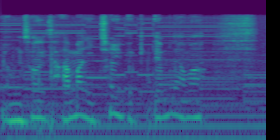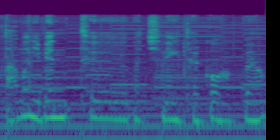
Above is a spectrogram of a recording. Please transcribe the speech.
명성이 42,000이 됐기 때문에 아마 남은 이벤트가 진행이 될 것 같고요.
